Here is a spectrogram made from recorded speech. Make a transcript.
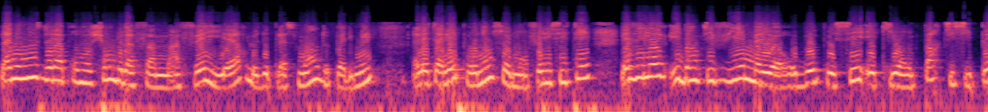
La ministre de la Promotion de la Femme a fait hier le déplacement de Kalimé. Elle est allée pour non seulement féliciter les élèves identifiés meilleurs au BPC et qui ont participé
